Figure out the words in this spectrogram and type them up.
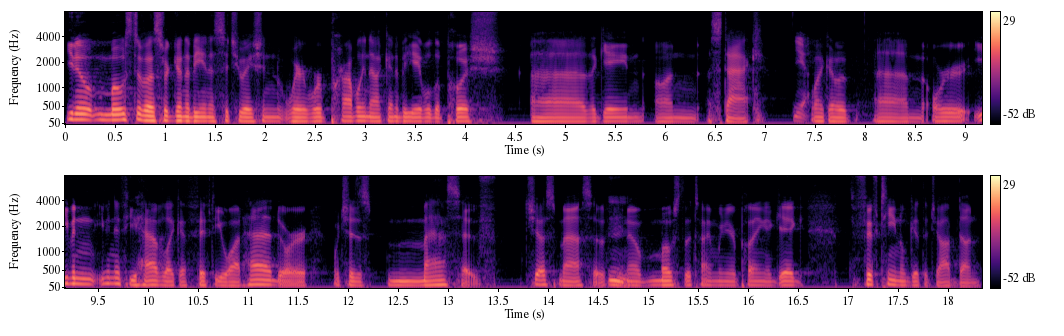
you know most of us are going to be in a situation where we're probably not going to be able to push uh, the gain on a stack Yeah. like a um, or even even if you have like a 50 watt head or which is massive just massive you Mm. know most of the time when you're playing a gig 15 will get the job done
